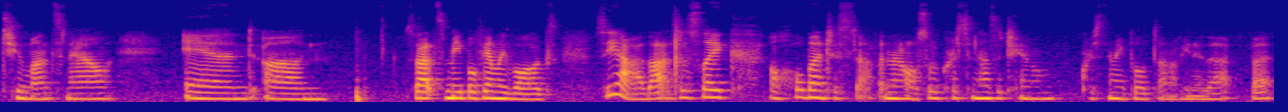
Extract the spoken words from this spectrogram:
two months now, and um, that's Maple Family Vlogs. So yeah, that's just like a whole bunch of stuff, and then also Kristen has a channel, Kristen Maple, don't know if you knew that, but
